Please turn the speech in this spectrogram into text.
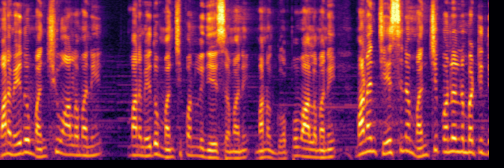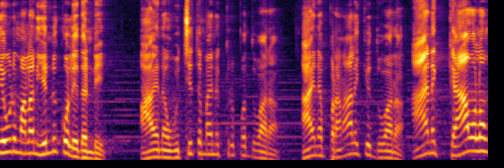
మనం ఏదో మంచి వాళ్ళమని మనం ఏదో మంచి పనులు చేసామని మనం గొప్ప వాళ్ళమని మనం చేసిన మంచి పనులను బట్టి దేవుడు మనల్ని ఎన్నుకోలేదండి. ఆయన ఉచితమైన కృప ద్వారా ఆయన ప్రణాళిక ద్వారా ఆయన కేవలం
